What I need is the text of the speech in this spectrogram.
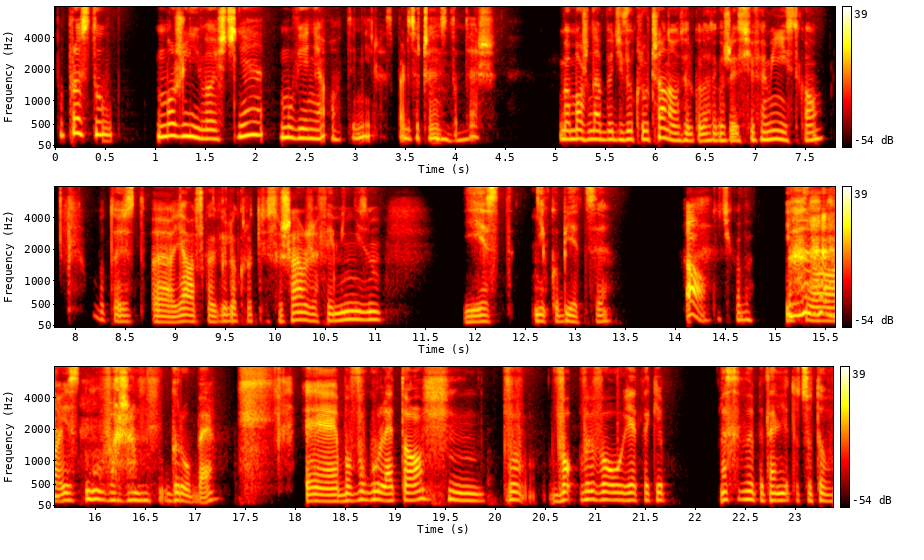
po prostu możliwość, nie? Mówienia o tym nieraz, bardzo często Mhm. też. Bo można być wykluczoną tylko dlatego, że jest się feministką. Bo to jest, e, ja na przykład wielokrotnie słyszałam, że feminizm jest niekobiecy. O, to ciekawe. I to jest, no, uważam, grube. E, Bo w ogóle to hmm, wo- wo- wywołuje takie następne pytanie, to co to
